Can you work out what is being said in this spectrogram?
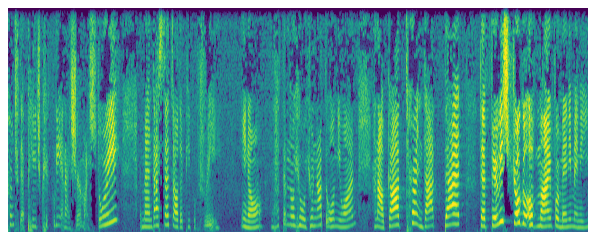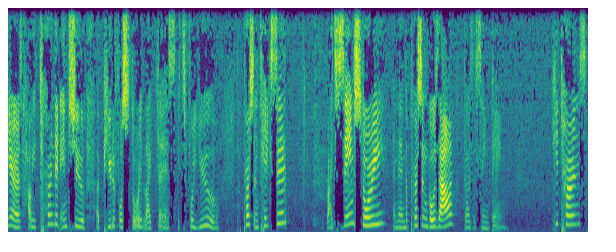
turn to that page quickly and I share my story. And man, that sets other people free. You know, let them know you're, you're not the only one. And how God turned that, that, that very struggle of mine for many, many years, how He turned it into a beautiful story like this. It's for you. The person takes it, writes the same story, and then the person goes out, does the same thing. He turns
